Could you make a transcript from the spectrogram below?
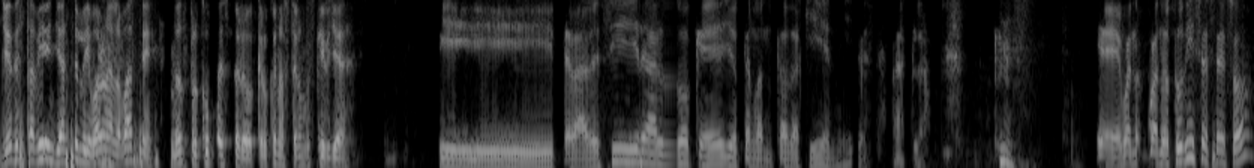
Jed está bien, ya se lo llevaron a la base. No te preocupes, pero creo que nos tenemos que ir ya. Y te va a decir algo que yo tengo anotado aquí en mi... Este, ah, claro. Eh, bueno, cuando tú dices eso,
